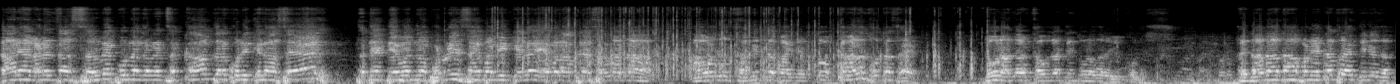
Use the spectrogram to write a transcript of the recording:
दाऱ्या गाड्यांचा सर्वे पूर्ण करण्याचं काम जर कोणी केलं असेल तर ते देवेंद्र फडणवीस साहेबांनी केलं हे मला आपल्या सर्वांना आवर्जून सांगितलं पाहिजे. तो काळच होता साहेब. दोन हजार चौदा ते दोन हजार एकोणीस. दादा आता आपण एकत्र आहेत तिघे जात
